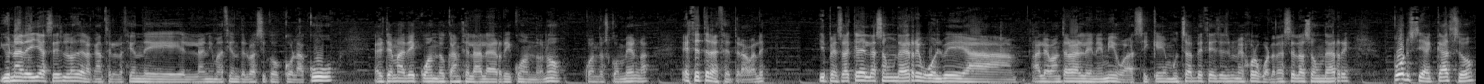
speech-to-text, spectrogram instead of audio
Y una de ellas es lo de la cancelación de la animación del básico con la Q, el tema de cuándo cancela la R y cuándo no, cuando os convenga, etcétera, etcétera, ¿vale? Y pensad que la segunda R vuelve a, levantar al enemigo, así que muchas veces es mejor guardarse la segunda R por si acaso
